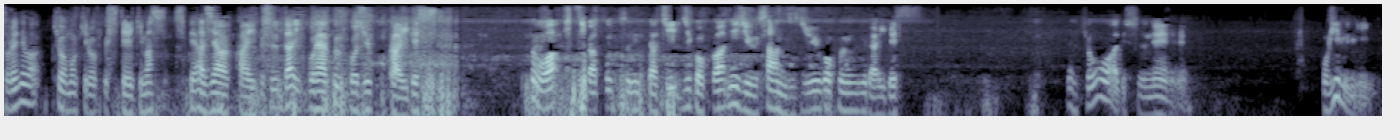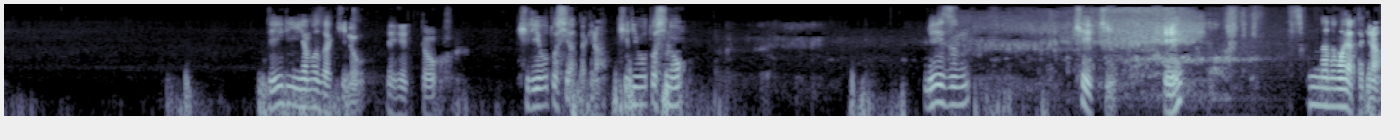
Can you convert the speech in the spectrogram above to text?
それでは今日も記録していきます。スペアジアーカイブス第550回です。今日は7月1日、時刻は23時15分ぐらいです。今日はですね、お昼に、デイリー山崎の、えーっと、切り落としやったっけな？切り落としのレーズンケーキ？え？そんな名前やったっけな？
